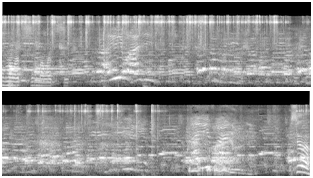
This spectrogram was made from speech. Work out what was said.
Молодцы, молодцы. Все,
